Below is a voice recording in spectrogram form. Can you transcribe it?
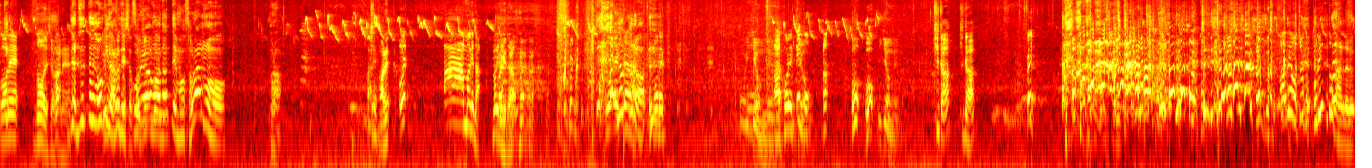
これどうでしょうかね。じゃあ絶対大きくなるでしょ。それはもうだってもうそれはもうほら。あれ？ああ負けた負けた？負けたこれか。これもういけよんね。あこれ結構あ。おお。いけよんね。来た？来た？あでもちょっとプリッとなってる。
